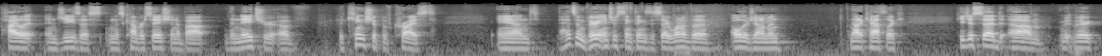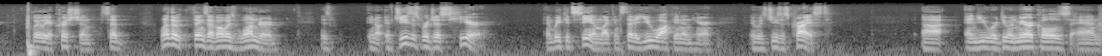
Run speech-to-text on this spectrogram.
Pilate and Jesus in this conversation about the nature of the kingship of Christ. And had some very interesting things to say. One of the older gentlemen, not a Catholic, he just said, um, very clearly a Christian, said, One of the things I've always wondered is, you know, if Jesus were just here and we could see him, like instead of you walking in here, it was Jesus Christ. Uh, and you were doing miracles and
